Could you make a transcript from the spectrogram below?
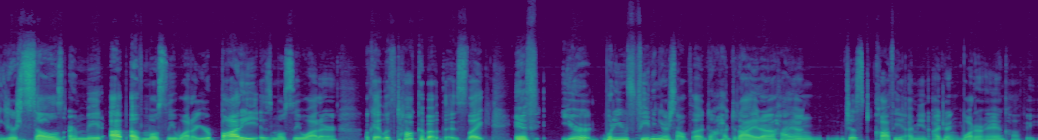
Your cells are made up of mostly water. Your body is mostly water. Okay, let's talk about this. Like, if you're what are you feeding yourself? Uh, diet uh, high on just coffee? I mean i drink water and coffee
